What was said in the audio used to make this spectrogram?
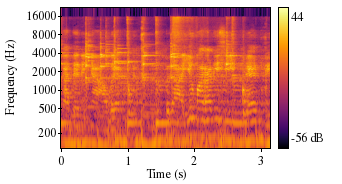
kadene nyawer. Berayu marani sinden di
